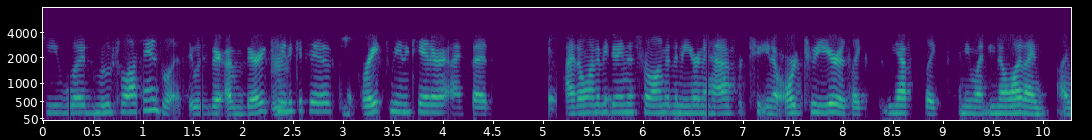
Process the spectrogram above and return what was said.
he would move to Los Angeles. It was very I'm very Mm. communicative, I'm a great communicator, and I said I don't want to be doing this for longer than a year and a half or two, you know, or two years. Like we have to, like, and he went, you know what? I I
